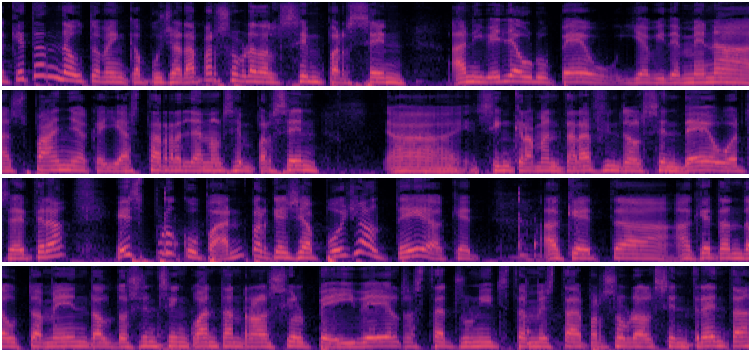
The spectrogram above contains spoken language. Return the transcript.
aquest endeutament que pujarà per sobre del 100% a nivell europeu i, evidentment, a Espanya, que ja està ratllant el 100%, eh, s'incrementarà fins al 110, etc. És preocupant perquè Japó ja el té, aquest, aquest, uh, aquest endeutament del 250 en relació al PIB, els Estats Units també està per sobre del 130.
